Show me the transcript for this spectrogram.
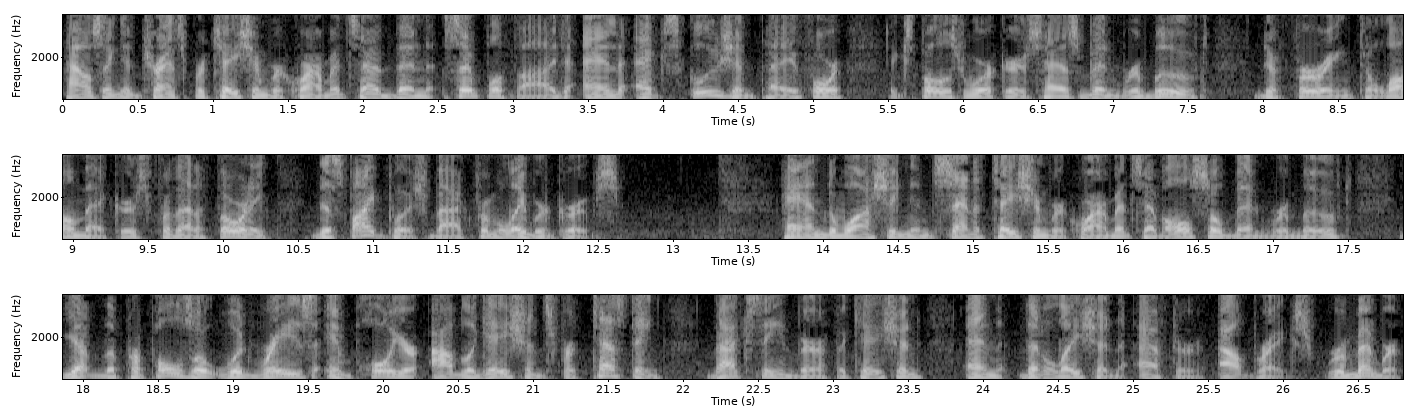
Housing and transportation requirements have been simplified and exclusion pay for exposed workers has been removed deferring to lawmakers for that authority despite pushback from labor groups. Hand washing and sanitation requirements have also been removed, yet the proposal would raise employer obligations for testing, vaccine verification, and ventilation after outbreaks. Remember,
